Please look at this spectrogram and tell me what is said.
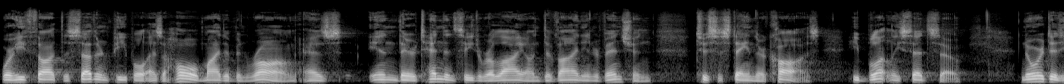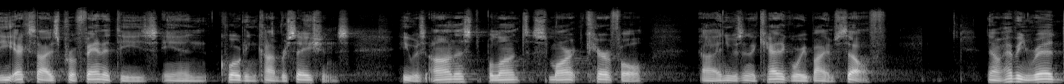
where he thought the Southern people as a whole might have been wrong, as in their tendency to rely on divine intervention to sustain their cause. He bluntly said so. Nor did he excise profanities in quoting conversations. He was honest, blunt, smart, careful, uh, and he was in a category by himself. Now, having read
